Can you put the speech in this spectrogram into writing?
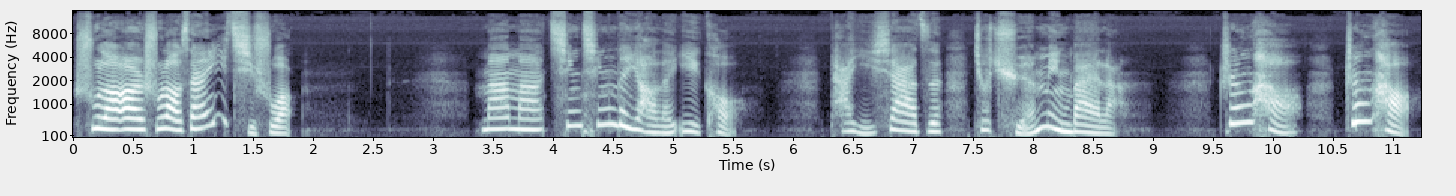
鼠老二、鼠老三一起说。妈妈轻轻地咬了一口，她一下子就全明白了。真好，真好，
